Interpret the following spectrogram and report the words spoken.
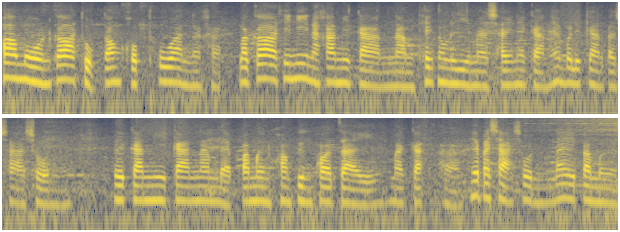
ข้อมูลก็ถูกต้องครบถ้วนนะคะแล้วก็ที่นี่นะคะมีการนำเทคโนโลยีมาใช้ในการให้บริการประชาชน โดยการมีการนำแบบประเมินความพึงพอใจมากะอ่าให้ประชาชนได้ประเมิน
